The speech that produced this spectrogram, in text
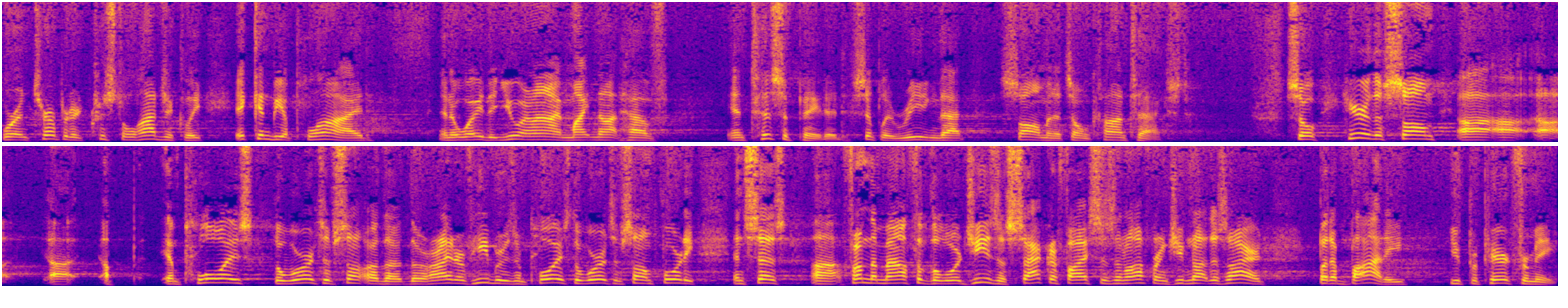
were interpreted Christologically, it can be applied in a way that you and I might not have anticipated simply reading that psalm in its own context. So here the psalm uh, uh, uh, uh employs the words of Psalm, or the, the writer of Hebrews employs the words of Psalm 40 and says, uh, From the mouth of the Lord Jesus, sacrifices and offerings you've not desired, but a body you've prepared for me.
